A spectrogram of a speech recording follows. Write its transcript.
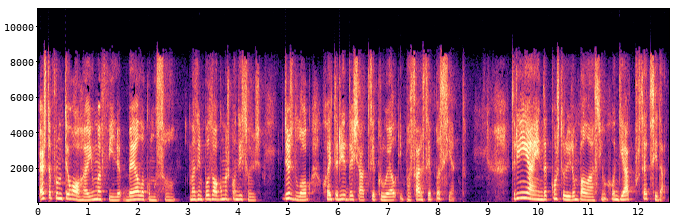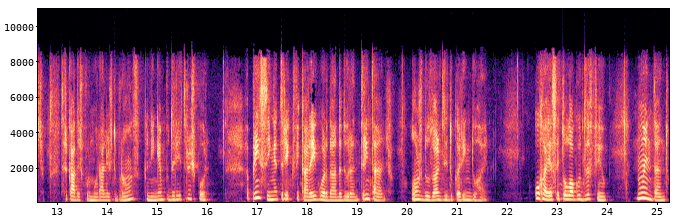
Esta prometeu ao rei uma filha bela como o sol, mas impôs algumas condições. Desde logo, o rei teria deixado de ser cruel e passar a ser paciente. Teria ainda que construir um palácio rodeado por sete cidades, cercadas por muralhas de bronze que ninguém poderia transpor. A princesinha teria que ficar aí guardada durante 30 anos, longe dos olhos e do carinho do rei. O rei aceitou logo o desafio. No entanto,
